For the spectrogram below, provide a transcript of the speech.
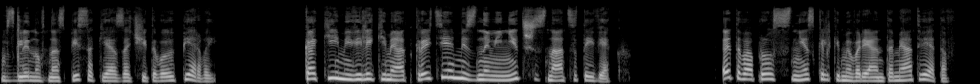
Взглянув на список, я зачитываю первый. Какими великими открытиями знаменит XVI век? Это вопрос с несколькими вариантами ответов,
